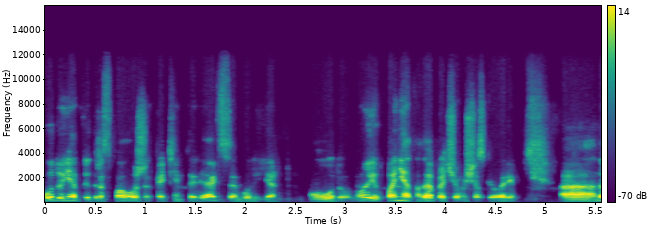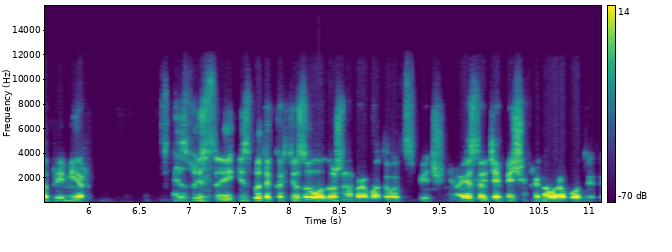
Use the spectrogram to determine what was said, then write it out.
Буду я предрасположен к каким-то реакциям более ярким? Буду. Ну и понятно, да, про чем мы сейчас говорим. А, например, избыток кортизола должен обрабатываться печенью. А если у тебя печень хреново работает?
